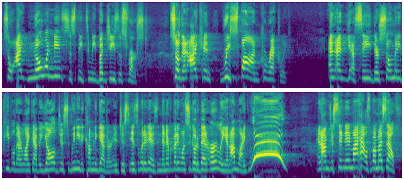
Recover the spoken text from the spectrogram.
so I no one needs to speak to me but Jesus first, so that I can respond correctly. And and yes, yeah, see, there's so many people that are like that, but y'all just we need to come together. It just is what it is. And then everybody wants to go to bed early, and I'm like, woo! And I'm just sitting in my house by myself.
